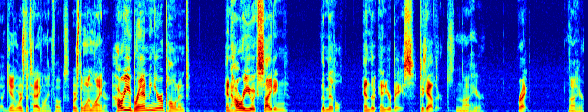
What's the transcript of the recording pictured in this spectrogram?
again, where's the tagline, folks? Where's the one-liner? How are you branding your opponent, and how are you exciting the middle and the and your base together? It's not here. Right. Not here.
